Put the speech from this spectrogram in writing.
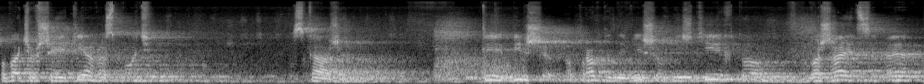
побачивши, яке Господь скаже. Ти більше оправданий вийшов, ніж ті, хто вважає себе,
